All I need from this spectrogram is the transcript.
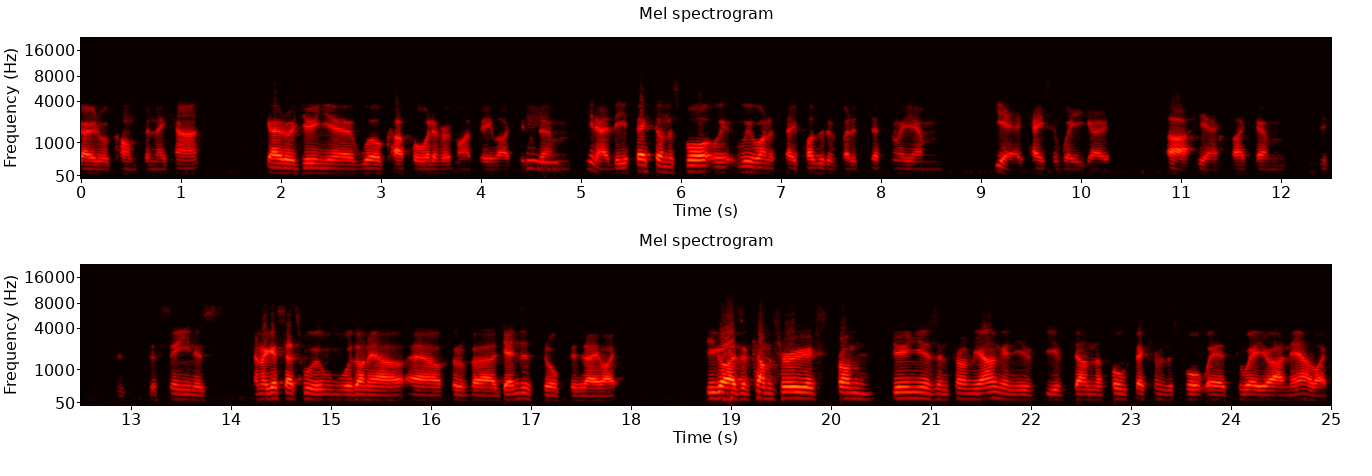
go to a comp and they can't go to a junior World Cup or whatever it might be. Like, it's, Mm. um, you know, the effect on the sport, we, we want to stay positive, but it's definitely, um, yeah, a case of where you go, oh, yeah, like, um, this, the, the scene is, and I guess that's what was on our, our sort of uh, agenda to talk today. Like, you guys have come through from juniors and from young, and you've you've done the full spectrum of the sport where to where you are now. Like,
